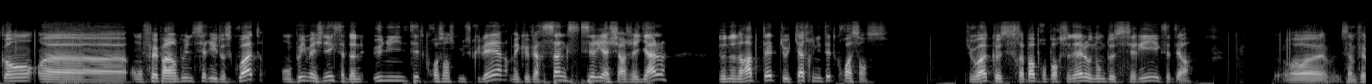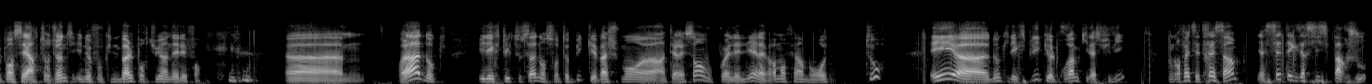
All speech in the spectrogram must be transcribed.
quand on fait par exemple une série de squats, on peut imaginer que ça donne une unité de croissance musculaire, mais que faire cinq séries à charge égale ne donnera peut-être que quatre unités de croissance tu vois, que ce serait pas proportionnel au nombre de séries, etc. ça me fait penser à Arthur Jones, il ne faut qu'une balle pour tuer un éléphant. Voilà, donc il explique tout ça dans son topic qui est vachement euh, intéressant, vous pouvez aller le lire, il a vraiment fait un bon retour. Et euh, donc il explique le programme qu'il a suivi. Donc en fait c'est très simple, il y a 7 exercices par jour,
